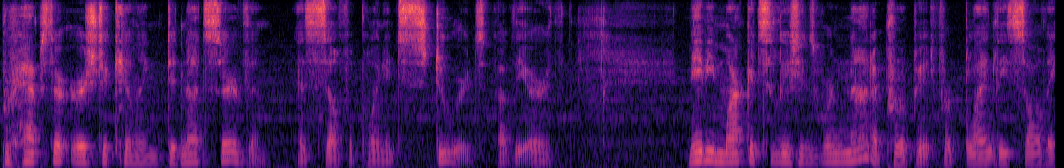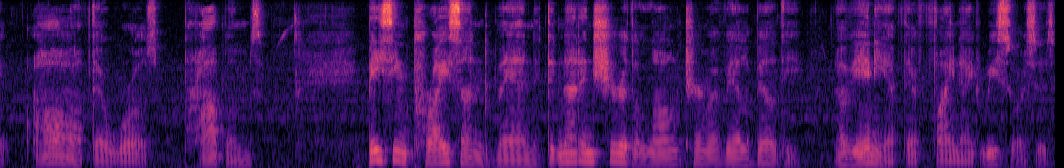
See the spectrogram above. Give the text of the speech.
Perhaps their urge to killing did not serve them as self appointed stewards of the earth. Maybe market solutions were not appropriate for blindly solving all of their world's problems. Basing price on demand did not ensure the long term availability of any of their finite resources.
